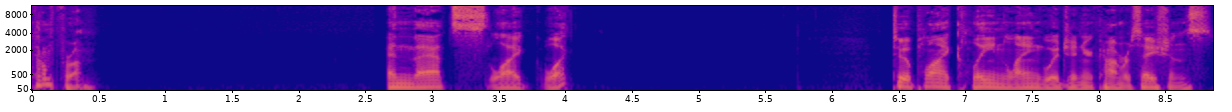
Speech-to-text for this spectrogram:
come from? And that's like what? To apply clean language in your conversations,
